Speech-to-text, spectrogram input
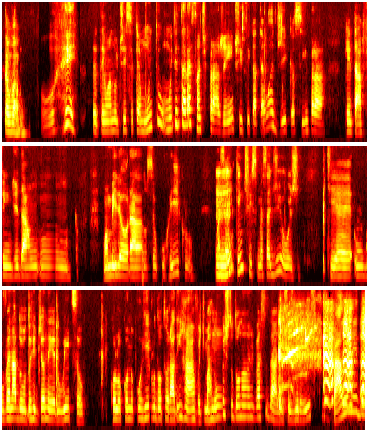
Então vamos. Eu tenho uma notícia que é muito, muito interessante pra gente e fica até uma dica, assim, pra quem tá afim de dar um, um- uma melhorada no seu currículo. Mas Uhum. é quentíssimo, essa é de hoje. Que é o governador do Rio de Janeiro, Witzel, colocou no currículo doutorado em Harvard, mas nunca estudou na universidade. Vocês viram isso? Fala-me, Deus.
